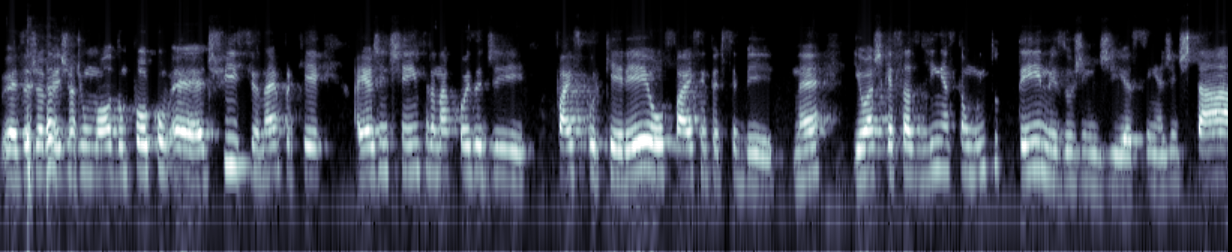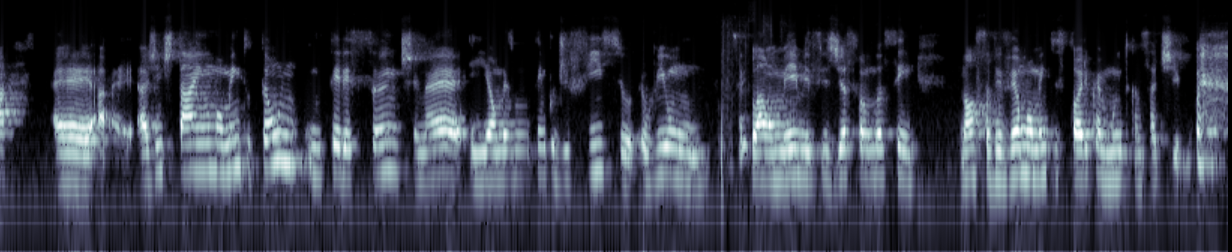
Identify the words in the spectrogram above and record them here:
mas eu já vejo de um modo um pouco é, difícil, né? Porque aí a gente entra na coisa de faz por querer ou faz sem perceber, né? E eu acho que essas linhas estão muito tênues hoje em dia, assim, a gente está é, a, a, gente está em um momento tão interessante, né, e ao mesmo tempo difícil. Eu vi um, sei lá, um meme esses dias falando assim: nossa, viver um momento histórico é muito cansativo.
